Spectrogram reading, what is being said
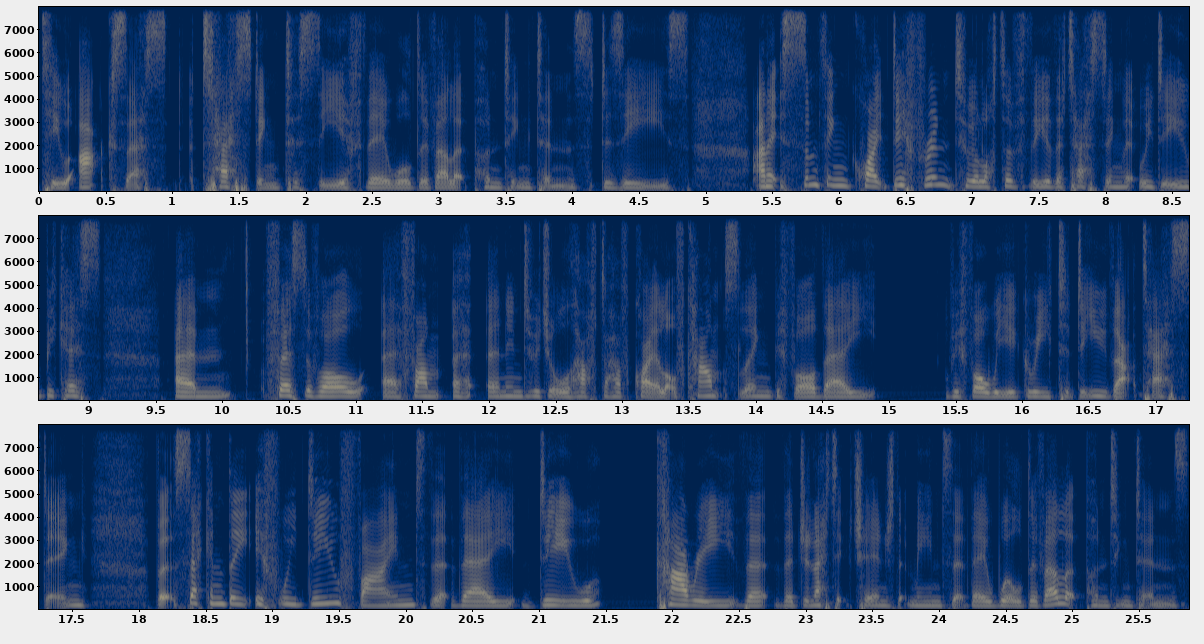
to access testing to see if they will develop huntington's disease and it's something quite different to a lot of the other testing that we do because um, first of all a fam- a, an individual will have to have quite a lot of counselling before they before we agree to do that testing. But secondly, if we do find that they do carry the, the genetic change that means that they will develop Huntington's,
